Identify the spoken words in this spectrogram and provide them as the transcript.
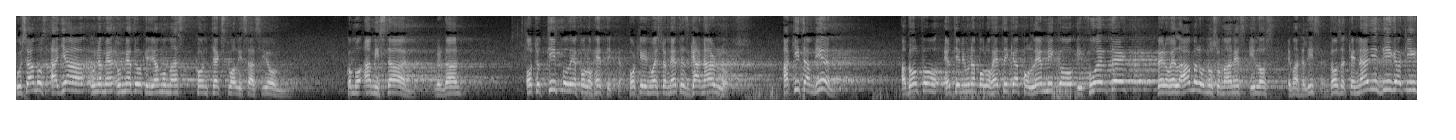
Usamos allá un método que llamo más contextualización como amistad, ¿verdad? Otro tipo de apologética, porque nuestra meta es ganarlos. Aquí también, Adolfo, él tiene una apologética polémico y fuerte, pero él ama a los musulmanes y los evangeliza. Entonces, que nadie diga aquí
